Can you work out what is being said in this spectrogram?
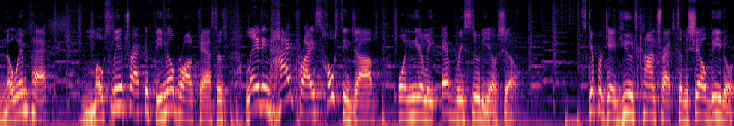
no impact, mostly attractive female broadcasters landing high priced hosting jobs on nearly every studio show. Skipper gave huge contracts to Michelle Beadle,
